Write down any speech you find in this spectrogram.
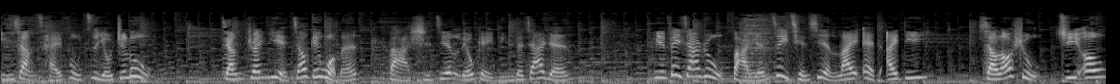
迎向财富自由之路。将专业交给我们，把时间留给您的家人。免费加入法人最前线 Line at ID 小老鼠 GO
